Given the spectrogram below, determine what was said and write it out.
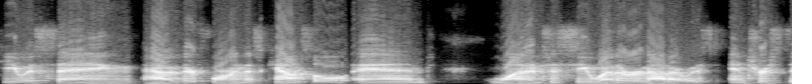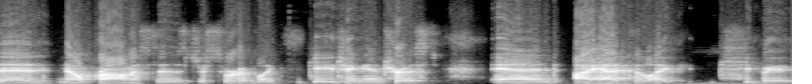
He was saying how they're forming this council and wanted to see whether or not I was interested. No promises, just sort of like gauging interest. And I had to like keep a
